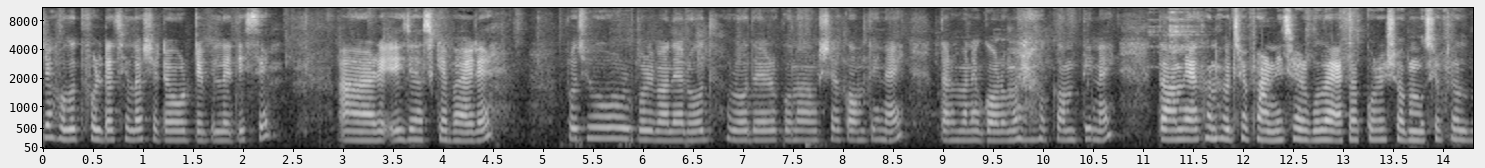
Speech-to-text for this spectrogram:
যে হলুদ ফুলটা ছিল, সেটা ওর টেবিলে দিছি। আর এই যে আজকে বাইরে, প্রচুর পরিমাণে রোদ। রোদের কোনো অংশে কমতি নাই, তার মানে গরমের কমতি নাই। তো আমি এখন হচ্ছে ফার্নিচারগুলো এক এক করে সব মুছে ফেলব।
